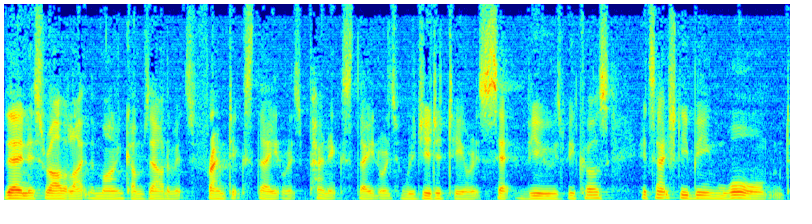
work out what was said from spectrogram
then it's rather like the mind comes out of its frantic state or its panic state or its rigidity or its set views because it's actually being warmed,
